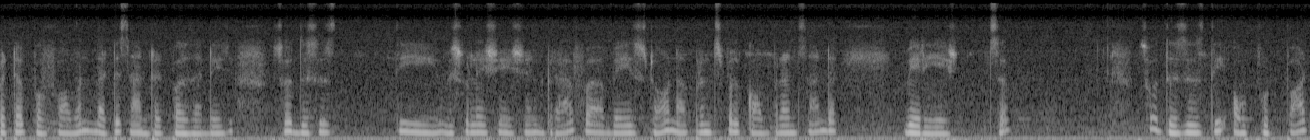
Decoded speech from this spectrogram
better performance that is 100 percentage. So this is the visualization graph uh, based on uh, principal components and variations. So this is the output part.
